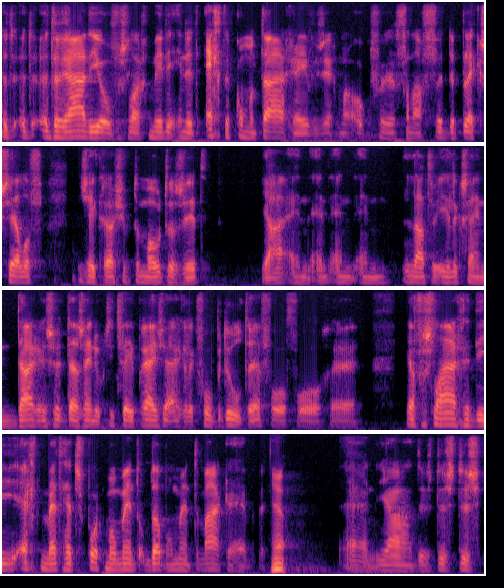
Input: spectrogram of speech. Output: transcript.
het, het, het radioverslag, midden in het echte commentaar geven, zeg maar. Ook vanaf de plek zelf, zeker als je op de motor zit. Ja, en, en, en, en laten we eerlijk zijn, daar, is, daar zijn ook die twee prijzen eigenlijk voor bedoeld. Hè? Voor, voor uh, ja, verslagen die echt met het sportmoment op dat moment te maken hebben. Ja. En ja, dus, dus, dus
